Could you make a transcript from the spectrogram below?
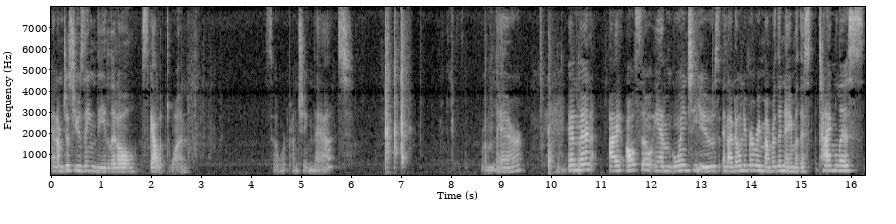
And I'm just using the little scalloped one. So we're punching that from there. And then I also am going to use, and I don't even remember the name of this, Timeless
